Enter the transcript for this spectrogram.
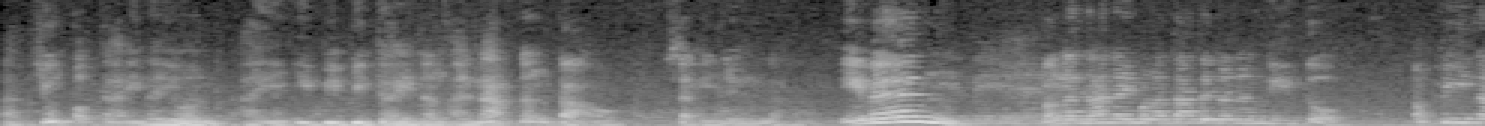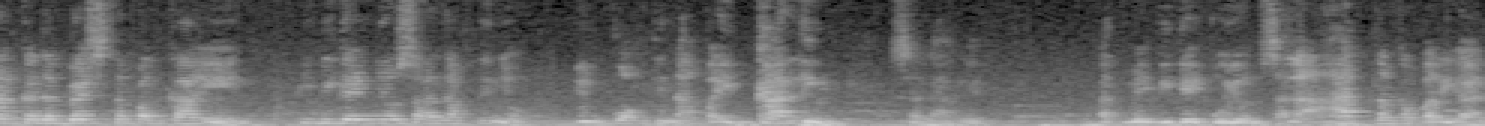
At yung pagkain na yon ay ibibigay ng anak ng tao sa inyong lahat. Amen! Mga nanay, mga tatay na nandito, ang pinaka-the best na pagkain, ibigay nyo sa anak ninyo. Yun po ang tinapay galing sa langit. At may bigay po yun sa lahat ng kaparian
